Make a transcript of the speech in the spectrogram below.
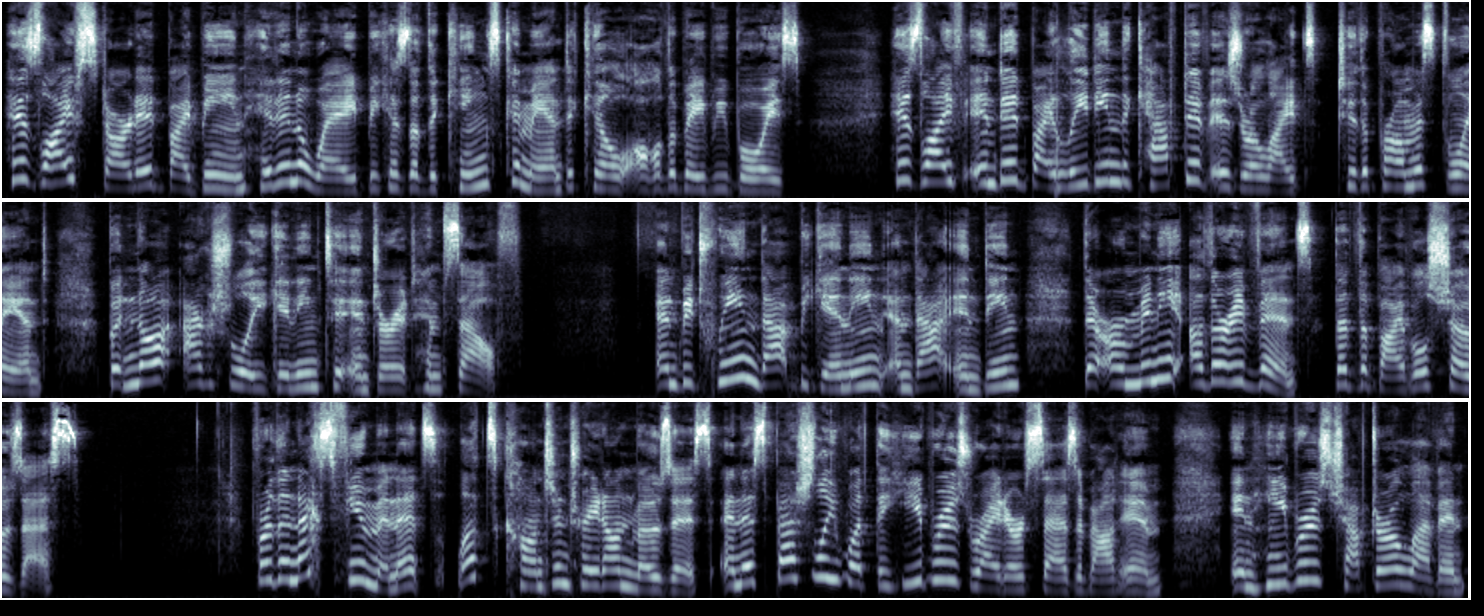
His life started by being hidden away because of the king's command to kill all the baby boys. His life ended by leading the captive Israelites to the promised land, but not actually getting to enter it himself. And between that beginning and that ending, there are many other events that the Bible shows us. For the next few minutes, let's concentrate on Moses and especially what the Hebrews writer says about him in Hebrews chapter 11,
